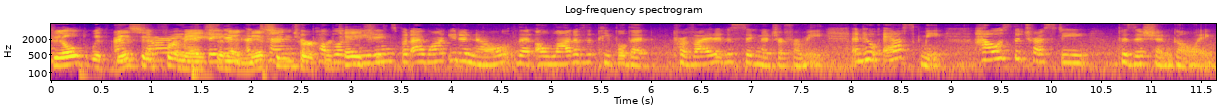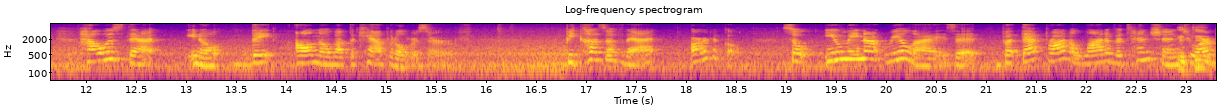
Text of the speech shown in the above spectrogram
filled with I'm sorry that they misinformation didn't and the public misinterpretation. meetings, but I want you to know that a lot of the people that provided a signature for me and who asked me, how is the trustee position going? How is that, you know, they all know about the capital reserve because of that article. So you may not realize it, but that brought a lot of attention It to did, our but,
